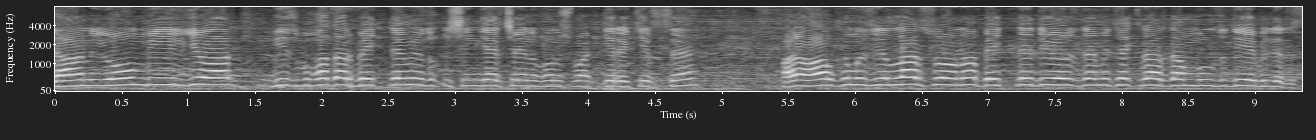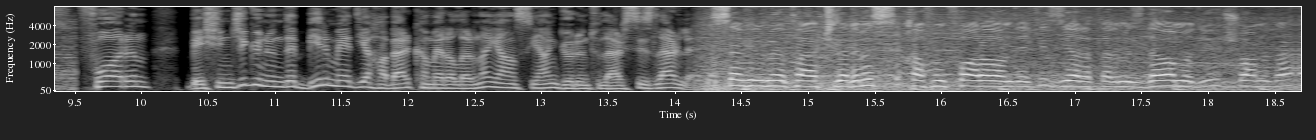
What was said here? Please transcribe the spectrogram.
Yani yoğun bir ilgi var. Biz bu kadar beklemiyorduk işin gerçeğini konuşmak gerekirse. Hani halkımız yıllar sonra beklediği özlemi tekrardan buldu diyebiliriz. Fuarın 5. gününde bir medya haber kameralarına yansıyan görüntüler sizlerle. Sevgili medya takipçilerimiz, Kafın Fuar alanındaki ziyaretlerimiz devam ediyor. Şu anda da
